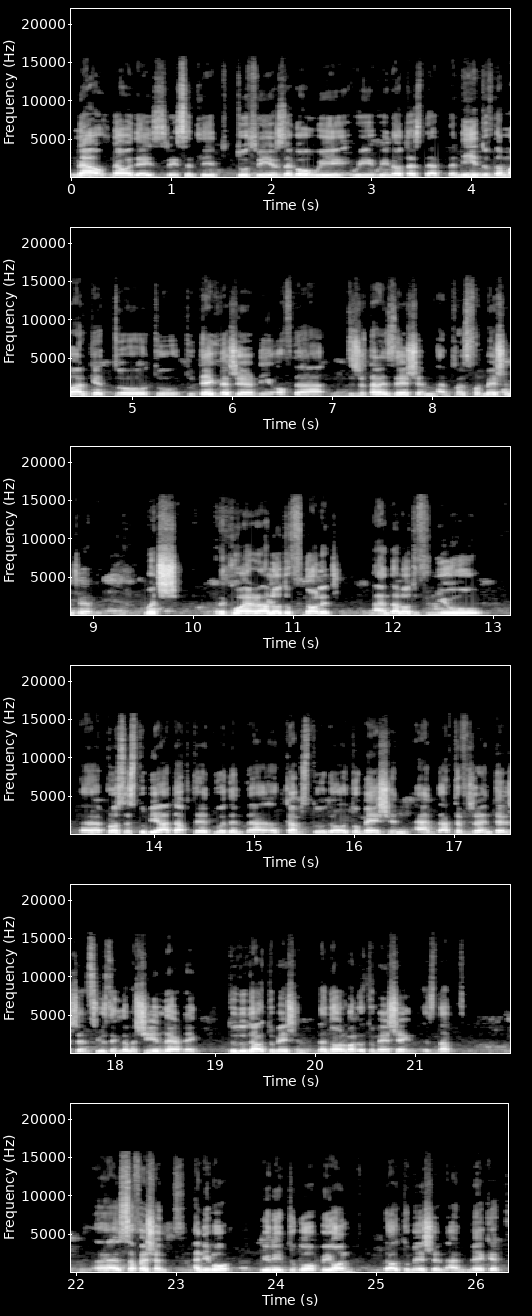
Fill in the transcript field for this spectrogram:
now, nowadays, recently, two, three years ago, we, we, we noticed that the need of the market to, to, to take the journey of the digitalization and transformation journey, which require a lot of knowledge and a lot of new uh, process to be adapted within the, it comes to the automation and artificial intelligence using the machine learning to do the automation. The normal automation is not uh, sufficient anymore. You need to go beyond the automation and make it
